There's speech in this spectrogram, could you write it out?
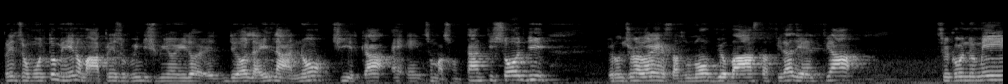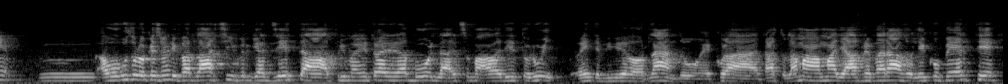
Preso molto meno ma ha preso 15 milioni di dollari l'anno circa e, e, insomma sono tanti soldi. Per un giocatore che è stato un ovvio basta a Filadelfia secondo me mh, mm, avevo avuto l'occasione di parlarci per Gazzetta prima di entrare nella bolla insomma aveva detto lui ovviamente viveva a Orlando e tra l'altro la mamma gli aveva preparato le coperte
